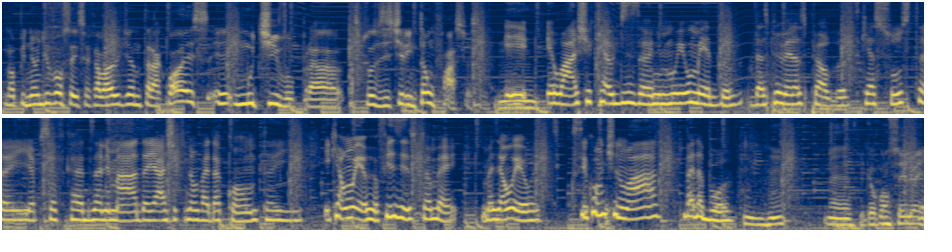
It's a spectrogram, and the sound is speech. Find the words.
na opinião de vocês que acabaram de entrar, qual é esse eh, motivo pra as pessoas desistirem tão fácil assim? E eu acho que é o desânimo e o medo das primeiras provas, que assusta e a pessoa fica desanimada e acha que não vai dar conta e, e que é um erro. Eu fiz isso também, mas é um erro. Se, continuar, vai dar boa. Uhum. É. Fica o conselho aí.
